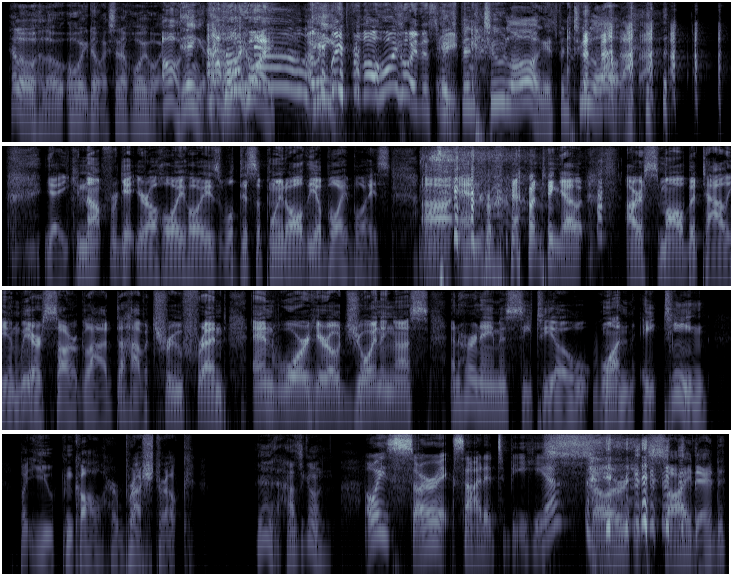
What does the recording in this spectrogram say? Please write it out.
Hello, hello. Oh wait, no, I said ahoy hoy. Oh, dang it! Ahoy hoy! Oh, I was waiting for the ahoy hoy this week. It's been too long. It's been too long. Yeah, you cannot forget your ahoy hoys will disappoint all the aboy boys. Uh, and rounding out our small battalion, we are so glad to have a true friend and war hero joining us, and her name is CTO 118, but you can call her Brushstroke. Yeah, how's it going? Always so excited to be here. So excited.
